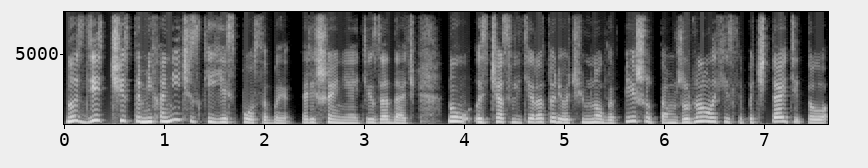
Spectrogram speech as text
Но здесь чисто механически есть способы решения этих задач. Ну, сейчас в литературе очень много пишут, там в журналах, если почитаете, то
